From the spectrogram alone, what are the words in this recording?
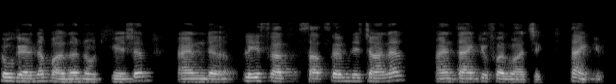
to get the further notification. And uh, please sub- subscribe the channel. And thank you for watching. Thank you.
